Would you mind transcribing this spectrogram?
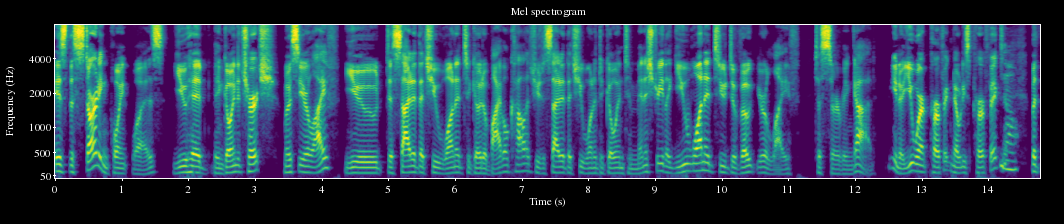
is the starting point was you had been going to church most of your life. You decided that you wanted to go to Bible college. You decided that you wanted to go into ministry. Like you wanted to devote your life to serving God. You know, you weren't perfect. Nobody's perfect. No. But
